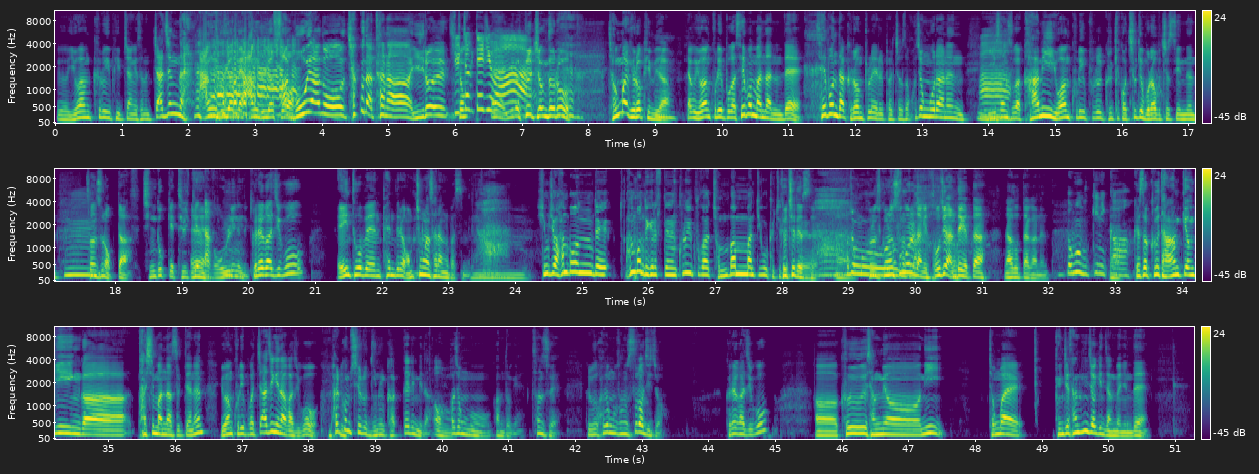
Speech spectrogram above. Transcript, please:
그 요한 크루이프 입장에서는 짜증날. 앙 물렸네, 앙 물렸어. 아 뭐야 너 자꾸 나타나 이럴 때지 정- 마. 네, 이럴 정도로 정말 괴롭힙니다. 음. 그리고 요한 크루이프가 세 번 만났는데 세 번 다 그런 플레이를 펼쳐서 허정무라는 아. 이 선수가 감히 요한 크루이프를 그렇게 거칠게 몰아붙일 수 있는 음. 선수는 없다. 진돗개 들깨 네. 딱 어울리는 느낌. 그래가지고 에인트호벤 팬들의 엄청난 사랑을 받습니다. 음. 심지어 한 번 대 한 번 대결했을 때는 크루이프가 전반만 뛰고 교체됐어요. 교체됐어요. 네. 허정무 그래서 그런 수모를 당했어. 도저히 안 되겠다. 놔뒀다가는. 너무 묶이니까. 네. 그래서 그 다음 경기인가 다시 만났을 때는 요한 크루이프가 짜증이 나가지고 팔꿈치로 눈을 가- 때립니다. 어우. 허정무 감독의 선수에. 그리고 허정무 선수 쓰러지죠. 그래가지고 어 그 장면이 정말 굉장히 상징적인 장면인데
